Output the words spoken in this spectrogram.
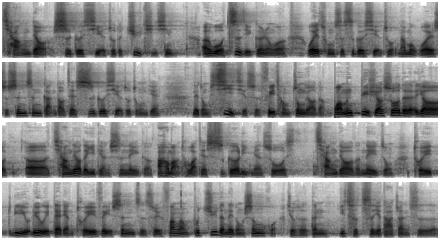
强调诗歌写作的具体性。而我自己个人，我我也从事诗歌写作，那么我也是深深感到，在诗歌写作中间。那种细节是非常重要的。我们必须要说的，要呃强调的一点是，那个阿哈马托瓦在诗歌里面所强调的那种颓略略微带点颓废，甚至是放浪不拘的那种生活，就是跟一次世界大战是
